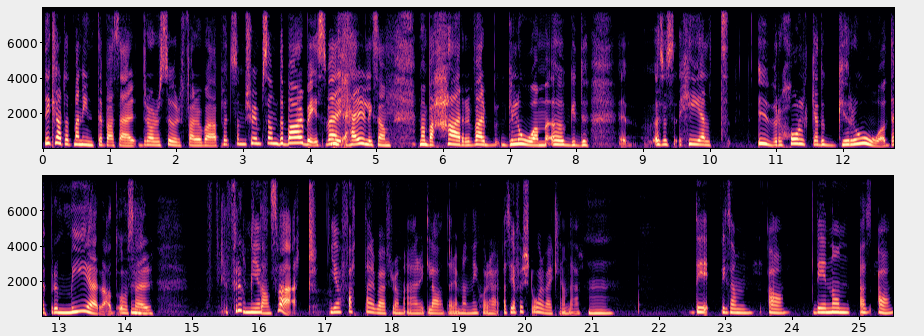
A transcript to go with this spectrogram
Det är klart att man inte bara så här, drar och surfar och bara put some shrimps on the Barbie i Sverige. här är det liksom, man bara harvar glåmögd, eh, alltså så helt urholkad och grå, deprimerad och så här Mm. men jag- fruktansvärt. Jag fattar varför de är gladare människor här. Alltså jag förstår verkligen det. Mm. Det är liksom, ja. Det är någon, alltså, ja.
